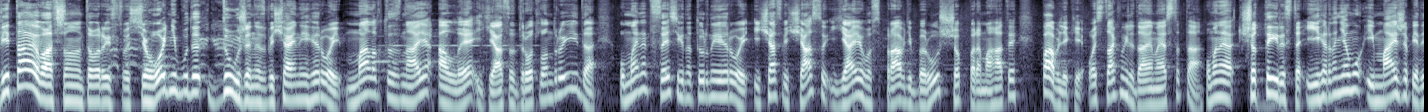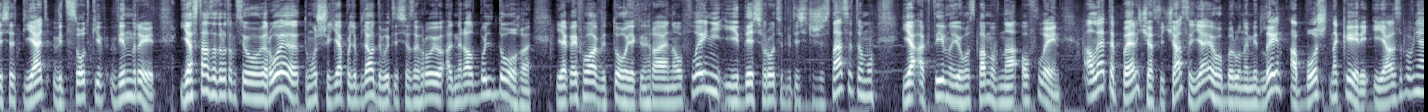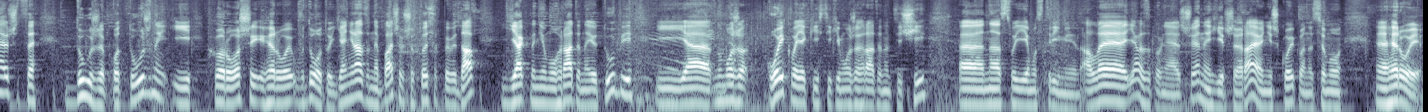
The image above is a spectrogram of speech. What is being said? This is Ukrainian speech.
Вітаю вас, шановне товариство! Сьогодні буде дуже незвичайний герой. Мало хто знає, але я задрот Лондруїда. У мене це сигнатурний герой, і час від часу я його справді беру, щоб перемагати пабліки. Ось так виглядає моя стата. У мене 400 ігор на ньому і майже 55% вінрейт. Я став задротом цього героя, тому що я полюбляв дивитися за грою Адмірал Бульдога. Я кайфував від того, як він грає на офлейні, і десь в році 2016-му я активно його спамив на офлейн. Але тепер, час від часу, я його беру на мідлейн або ж на керрі. І я вас запевняю, що це дуже потужний і хороший герой в доту. Я ні разу не бачив, що хтось відповідав, як на ньому грати на Ютубі. І я, ну може, койква якийсь тільки може грати на твічі е, на своєму стрімі. Але я вас запевняю, що я не гірше граю, ніж койква на цьому е, герої.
